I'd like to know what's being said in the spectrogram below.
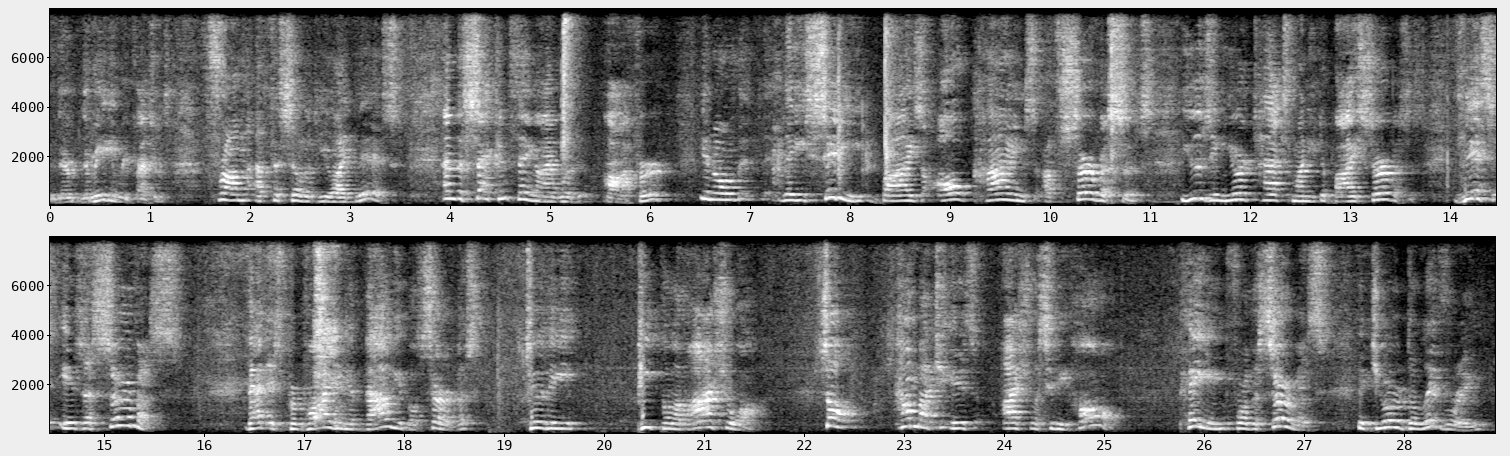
their meeting refreshments, from a facility like this. And the second thing I would offer, you know, the, the city buys all kinds of services, using your tax money to buy services. This is a service that is providing a valuable service to the people of Oshawa. So, how much is Oshawa City Hall paying for the service that you're delivering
